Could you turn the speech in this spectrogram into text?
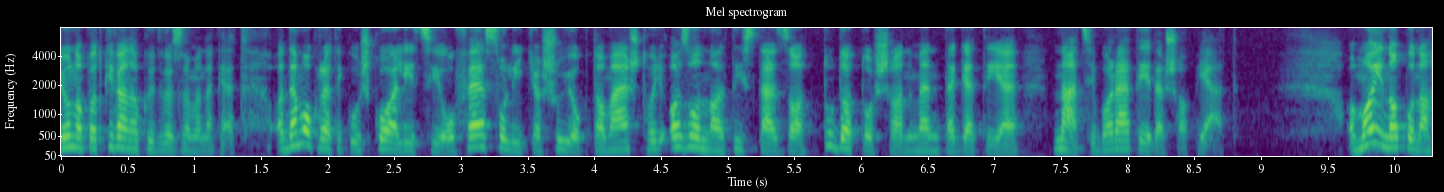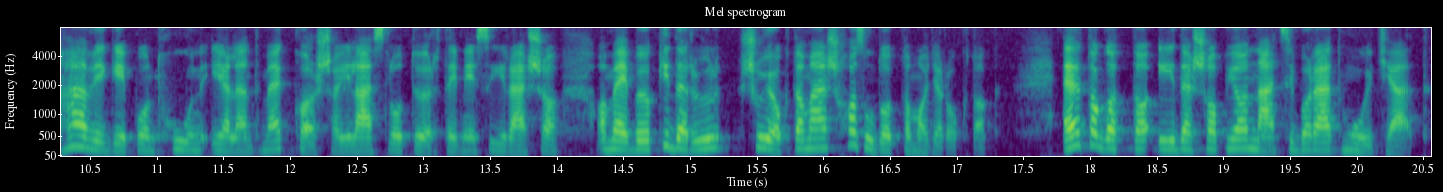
Jó napot kívánok, üdvözlöm Önöket! A Demokratikus Koalíció felszólítja Súlyog Tamást, hogy azonnal tisztázza, tudatosan mentegeti-e náci barát édesapját. A mai napon a hvg.hu-n jelent meg Karsai László történész írása, amelyből kiderül, Súlyog Tamás hazudott a magyaroknak. Eltagadta édesapja náci barát múltját,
